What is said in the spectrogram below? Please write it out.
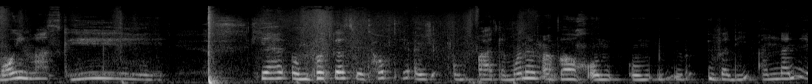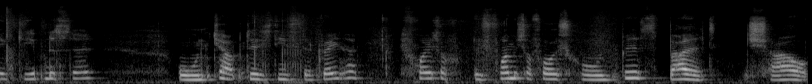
Moin, was geht? Ja, um Podcast geht hauptsächlich um Arthur Monheim, aber auch um, um über, über die anderen Ergebnisse. Und ja, das ist dieser Trailer. Ich freue mich, auf, ich freue mich auf euch und bis bald. Ciao.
